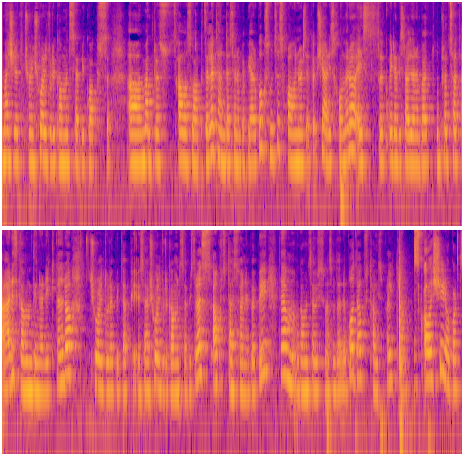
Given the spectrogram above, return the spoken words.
მაშინ რაც ჩვენ შუალედური გამოცდები გვაქვს მაგ დროს სწავლას ვაგრძელებთ ან დასვენებები არ გვაქვს, თუმცა სხვა უნივერსიტეტებში არის ხოლმე რომ ეს კვირების რაოდენობა უფრო ცოტა არის გამომდინარე იქიდან რომ შუალედურები და ესა შუალედური გამოცდების დროს აქვთ დასვენებები და გამოცდების მასწავლებლად აქვთ თავისუფალი დრო. სკოლაში როგორც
